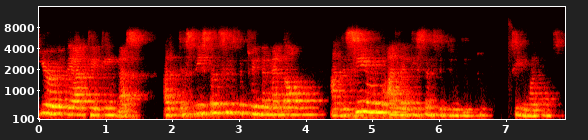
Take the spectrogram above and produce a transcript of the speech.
here they are taking us at the distances between the metal and the cerium and the distance between the two cerium atoms.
